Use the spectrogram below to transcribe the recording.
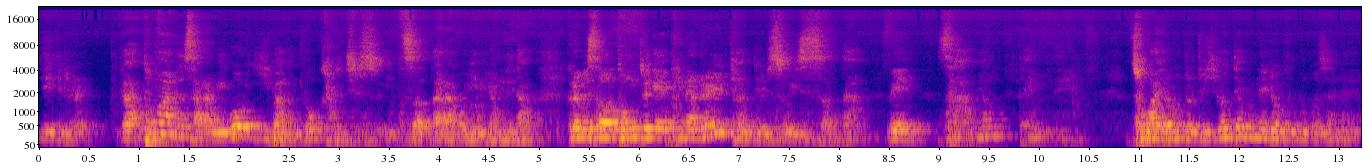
얘기를 가 통하는 사람이고 이방인도 가르칠 수 있었다라고 얘기를 합니다. 그러면서 동족의 비난을 견딜 수 있었다. 왜? 사명 때문에. 저와 여러분들도 이것 때문에 이러고 있는 거잖아요.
